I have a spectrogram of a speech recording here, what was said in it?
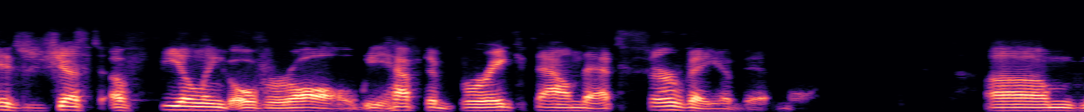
It's just a feeling overall. We have to break down that survey a bit more. Um,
